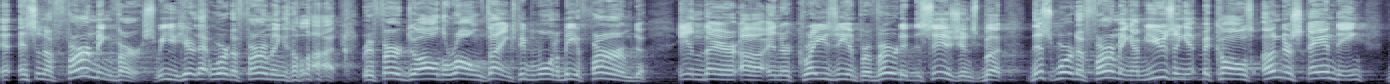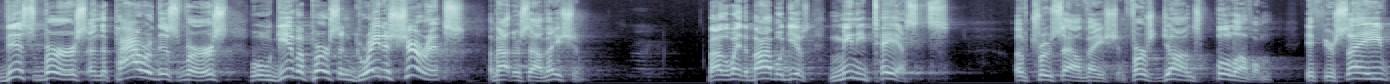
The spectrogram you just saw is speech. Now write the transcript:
it's an affirming verse. We hear that word affirming a lot, referred to all the wrong things. People want to be affirmed in their uh, in their crazy and perverted decisions. But this word affirming, I'm using it because understanding this verse and the power of this verse will give a person great assurance about their salvation. By the way, the Bible gives many tests of true salvation. First John's full of them. If you're saved,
